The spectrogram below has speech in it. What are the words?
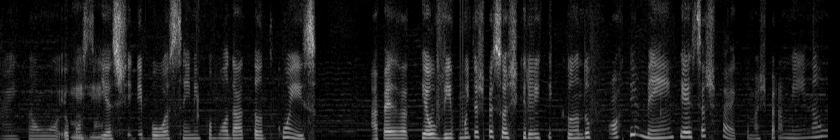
Né? Então, eu consegui uhum. assistir de boa sem me incomodar tanto com isso. Apesar que eu vi muitas pessoas criticando fortemente esse aspecto, mas para mim não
